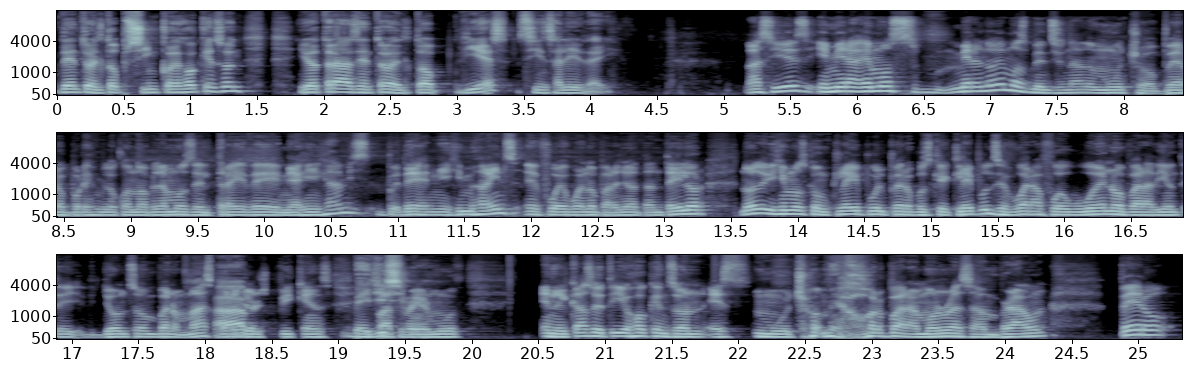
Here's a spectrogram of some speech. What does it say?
dentro del top 5 de Hawkinson y otras dentro del top 10 sin salir de ahí. Así es, y mira, hemos, mira, no hemos mencionado mucho, pero por ejemplo, cuando hablamos del trade de Nahim Hines, eh, fue bueno para Jonathan Taylor. No lo dijimos con Claypool, pero pues que Claypool se fuera fue bueno para Deontay Johnson, bueno, más para ah, George Pickens bellísimo. y En el caso de T. Hawkinson es mucho mejor para Monra and Brown, pero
